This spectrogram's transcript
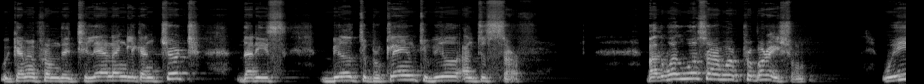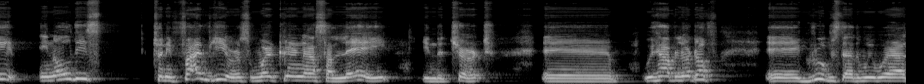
We're coming from the Chilean Anglican Church that is built to proclaim, to build, and to serve. But what was our preparation? We, in all these 25 years working as a lay in the church, uh, we have a lot of uh, groups that we were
